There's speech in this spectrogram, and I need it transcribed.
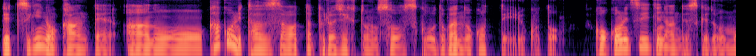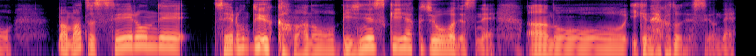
で、次の観点、あの、過去に携わったプロジェクトのソースコードが残っていること。ここについてなんですけども、まあ、まず正論で、正論というか、あの、ビジネス契約上はですね、あの、いけないことですよね。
